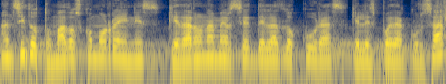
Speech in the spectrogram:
Han sido tomados como rehenes, quedaron a merced de las locuras que les pueda cursar.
